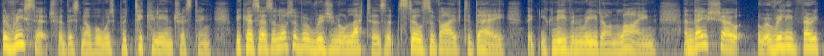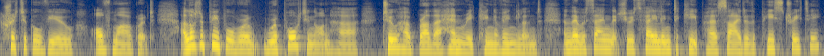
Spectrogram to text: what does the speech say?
The research for this novel was particularly interesting because there's a lot of original letters that still survive today that you can even read online and they show a really very critical view of Margaret. A lot of people were reporting on her to her brother Henry, King of England, and they were saying that she was failing to keep her side of the peace treaty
